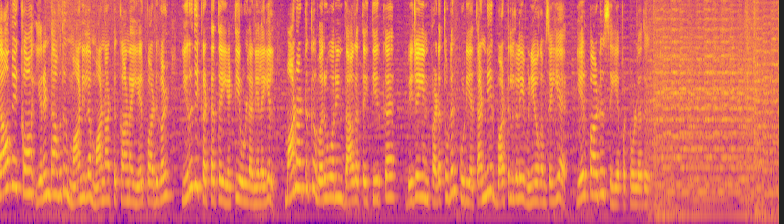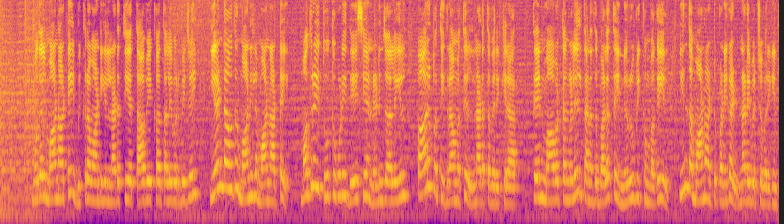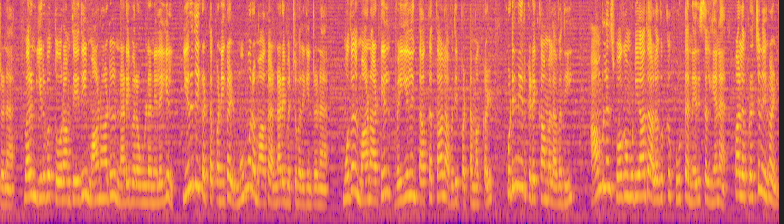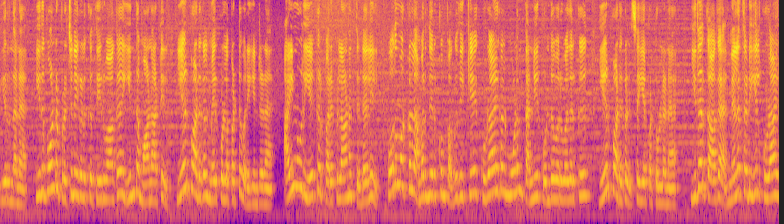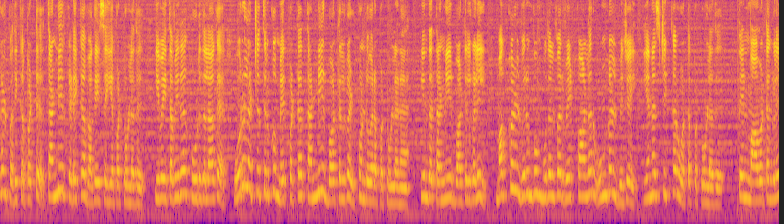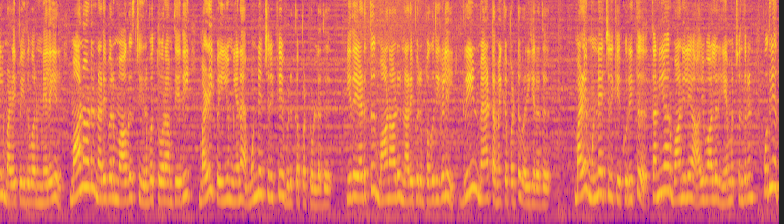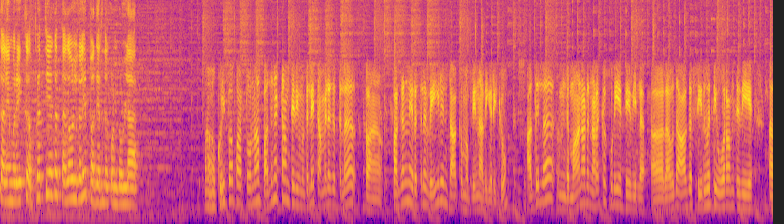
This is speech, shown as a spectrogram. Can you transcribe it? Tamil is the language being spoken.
தாவேகா இரண்டாவது மாநில மாநாட்டுக்கான ஏற்பாடுகள் இறுதி கட்டத்தை எட்டியுள்ள நிலையில் மாநாட்டுக்கு வருவோரின் தாகத்தை தீர்க்க விஜயின் படத்துடன் கூடிய தண்ணீர் பாட்டில்களை விநியோகம் செய்ய ஏற்பாடு செய்யப்பட்டுள்ளது. முதல் மாநாட்டை விக்கிரவாண்டியில் நடத்திய தாவேகா தலைவர் விஜய் இரண்டாவது மாநில மாநாட்டை மதுரை தூத்துக்குடி தேசிய நெடுஞ்சாலையில் பாரபத்தி கிராமத்தில் நடத்தவிருக்கிறார். தென் மாவட்டங்களில் தனது பலத்தை நிரூபிக்கும் வகையில் இந்த மாநாட்டு பணிகள் நடைபெற்று வருகின்றன. வரும் இருபத்தோராம் தேதி மாநாடு நடைபெற உள்ள நிலையில் இறுதிக்கட்ட பணிகள் மும்முரமாக நடைபெற்று வருகின்றன. முதல் மாநாட்டில் வெயிலின் தாக்கத்தால் அவதிப்பட்ட மக்கள் குடிநீர் கிடைக்காமல் அவதி ஆம்புலன்ஸ் போக முடியாத அளவுக்கு கூட்ட நெரிசல் என பல பிரச்சனைகள் இருந்தன. இது போன்ற பிரச்சனைகளுக்கு தீர்வாக இந்த மாநாட்டில் ஏற்பாடுகள் மேற்கொள்ளப்பட்டு வருகின்றன. ஐநூறு ஏக்கர் பரப்பிலான திடலில் பொதுமக்கள் அமர்ந்திருக்கும் பகுதிக்கே குழாய்கள் மூலம் தண்ணீர் கொண்டு வருவதற்கு ஏற்பாடுகள் செய்யப்பட்டுள்ளன. இதற்காக நிலத்தடியில் குழாய்கள் பதிக்கப்பட்டு தண்ணீர் கிடைக்க வகை செய்யப்பட்டுள்ளது. இவை தவிர கூடுதலாக ஒரு லட்சத்திற்கும் மேற்பட்ட தண்ணீர் பாட்டில்கள் கொண்டுவரப்பட்டுள்ளன இந்த தண்ணீர் பாட்டில்களில் மக்கள் விரும்பும் முதல்வர் வேட்பாளர் உங்கள் விஜய் என ஸ்டிக்கர் ஒட்டப்பட்டுள்ளது. தென் மாவட்டங்களில் மழை பெய்து வரும் நிலையில் மாநாடு நடைபெறும் ஆகஸ்ட் இருபத்தோராம் தேதி மழை பெய்யும் என முன்னெச்சரிக்கை விடுக்கப்பட்டுள்ளது. இதையடுத்து மாநாடு நடைபெறும் பகுதிகளில் கிரீன் மேட் அமைக்கப்பட்டு வருகிறது. மழை முன்னெச்சரிக்கை குறித்து தனியார் வானிலை ஆய்வாளர் ஹேமச்சந்திரன் புதிய தலைமுறைக்கு பிரத்யேக தகவல்களை பகிர்ந்து கொண்டுள்ளார். குறிப்பா பார்த்தோம்னா பதினெட்டாம் தேதி முதலே தமிழகத்துல ப- பகல் நேரத்துல வெயிலின் தாக்கம் அப்படின்னு அதிகரிக்கும். அதுல இந்த மாநாடு நடக்கக்கூடிய தேதியில அதாவது ஆகஸ்ட் இருபத்தி ஓராம் தேதி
